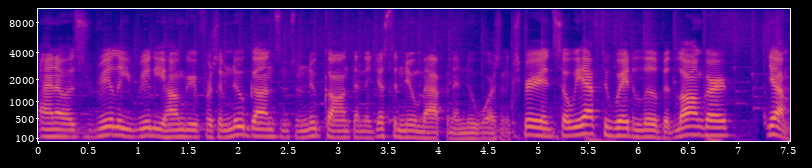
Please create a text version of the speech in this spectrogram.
and i was really really hungry for some new guns and some new content and just a new map and a new warzone experience. So we have to wait a little bit longer. Yeah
